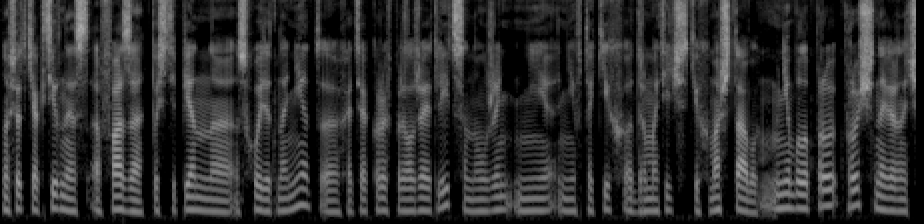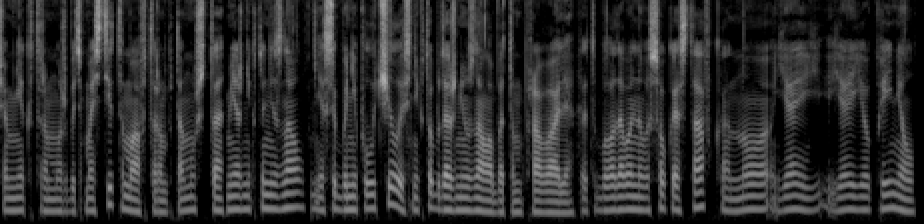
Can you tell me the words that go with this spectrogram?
Но все-таки активная фаза постепенно сходит на нет, э, хотя кровь продолжает литься, но уже не, не в таких э, драматических масштабах. Мне было про- проще, наверное, чем некоторым, может быть, маститым авторам, потому что меня же никто не знал. Если бы не получилось, никто бы даже не узнал об этом провале. Это было была довольно высокая ставка, но я, я ее принял.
